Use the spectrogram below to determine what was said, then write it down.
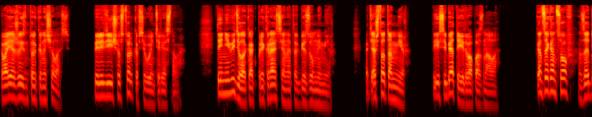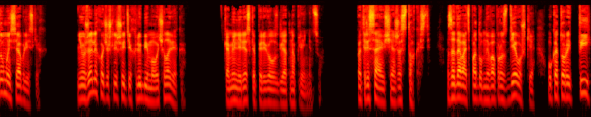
Твоя жизнь только началась. Впереди еще столько всего интересного. Ты не видела, как прекрасен этот безумный мир. Хотя что там мир? Ты и себя-то едва познала. В конце концов, задумайся о близких. Неужели хочешь лишить их любимого человека?» Камиль резко перевел взгляд на пленницу. Потрясающая жестокость. Задавать подобный вопрос девушке, у которой ты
